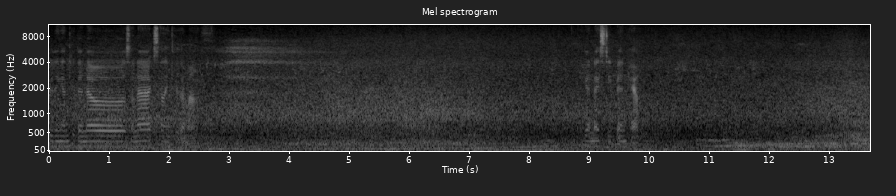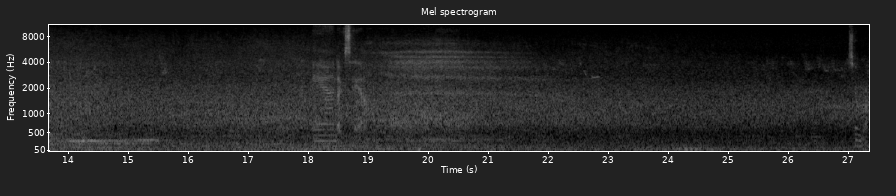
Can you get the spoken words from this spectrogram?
Breathing in through the nose and exhaling through the mouth. Take a nice deep inhale. exhale. Two more.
